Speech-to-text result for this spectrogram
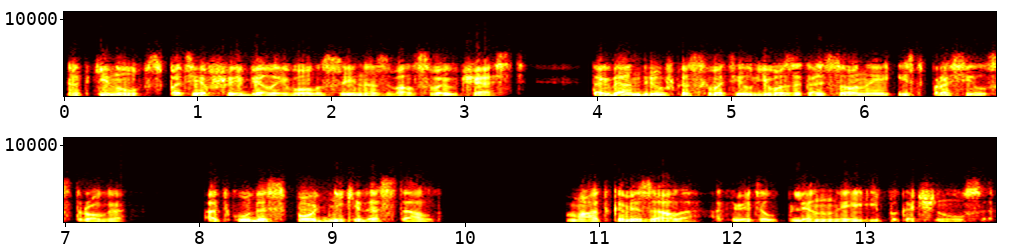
откинул вспотевшие белые волосы и назвал свою часть. Тогда Андрюшка схватил его за кальсоны и спросил строго, «Откуда сподники достал?» «Матка вязала», — ответил пленный и покачнулся.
